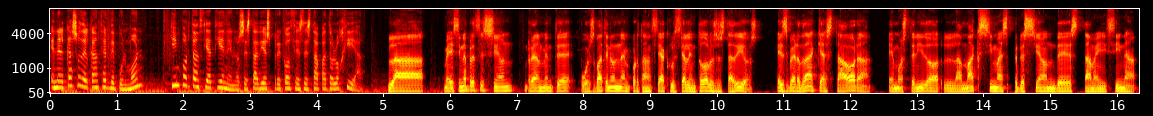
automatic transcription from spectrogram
En el caso del cáncer de pulmón, ¿qué importancia tienen los estadios precoces de esta patología? La medicina de precisión realmente pues, va a tener una importancia crucial en todos los estadios. Es verdad que hasta ahora hemos tenido la máxima expresión de esta medicina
